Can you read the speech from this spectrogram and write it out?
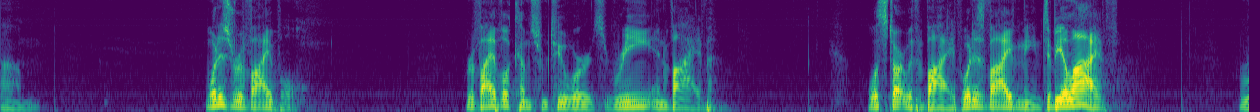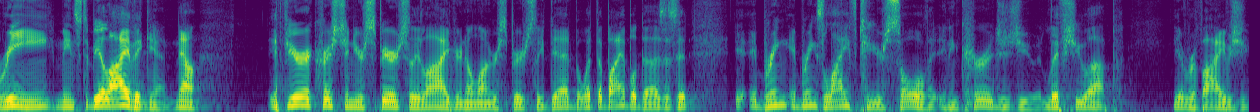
Um, what is revival? Revival comes from two words re and vive. Let's start with vive. What does vive mean? To be alive. Re means to be alive again. Now, if you're a Christian, you're spiritually alive, you're no longer spiritually dead. But what the Bible does is it, it, it, bring, it brings life to your soul, it, it encourages you, it lifts you up, it revives you.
